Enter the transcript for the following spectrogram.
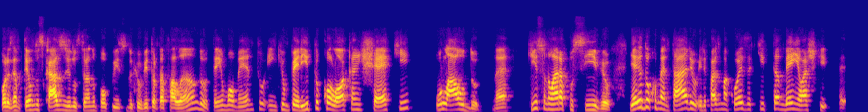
por exemplo, tem um dos casos ilustrando um pouco isso do que o Vitor está falando. Tem um momento em que um perito coloca em xeque o laudo, né? Que isso não era possível. E aí o documentário ele faz uma coisa que também eu acho que é,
